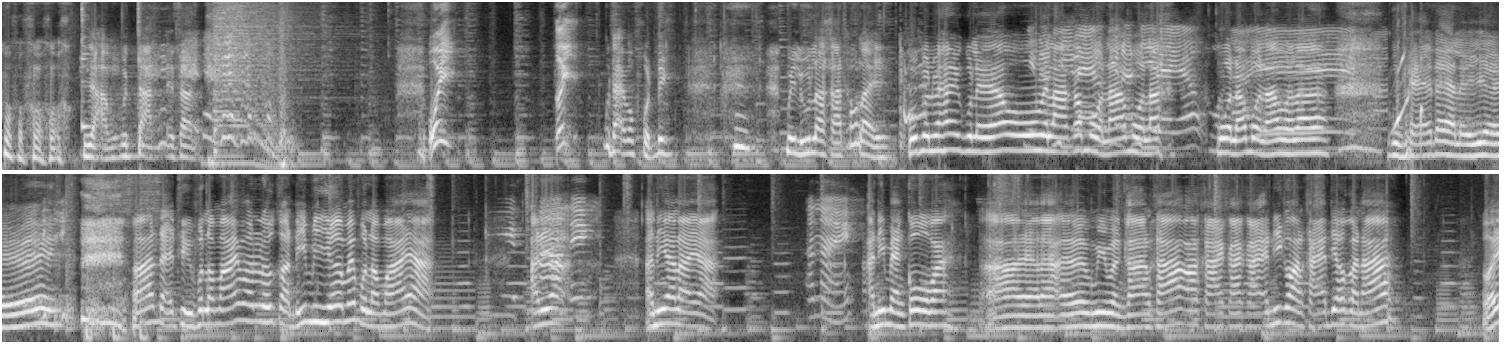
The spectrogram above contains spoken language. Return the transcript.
โอ้โหหยามกูจัดไอ้สัสอุ้ยเอ้ยกูได้มาผลหนึ่ง ไม่รู้ราคาเท่าไหร่กูมันไม่ให้กูแล้วโอ้เวลาก็หมดละหมดละหมดแล้วหมดแล้วหมดแล้วกูแพ้แน่เลยเย้ยอ่าไหนถือผลไม้มาดูก่อนนี้มีเยอะไหมผลไม้อะ อันเนี้ยเองอันนี้อะไรอะ อันไหน อันนี้แมงโก้ป่ะอ่าอะไรๆเออมีเหมือนกันครับอะขายขายขายอันนี้ก่อนขายอันเดียวก่อนนะเฮ้ย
